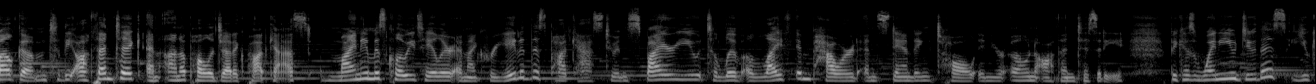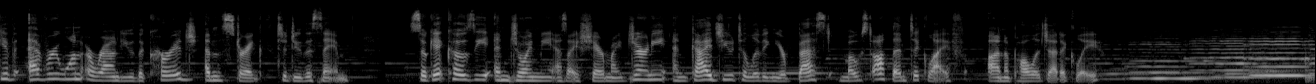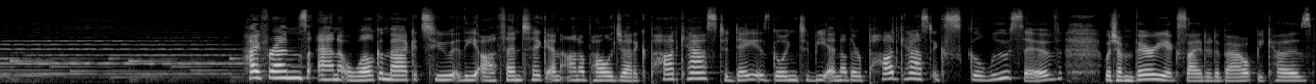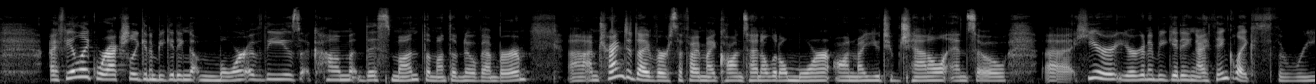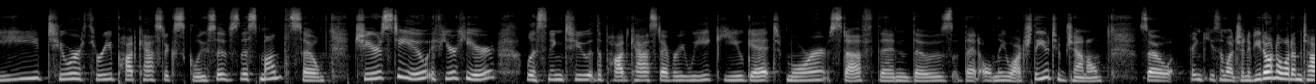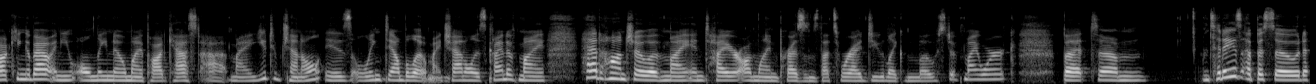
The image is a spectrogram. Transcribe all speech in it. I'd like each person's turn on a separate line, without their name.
Welcome to the Authentic and Unapologetic Podcast. My name is Chloe Taylor, and I created this podcast to inspire you to live a life empowered and standing tall in your own authenticity. Because when you do this, you give everyone around you the courage and the strength to do the same. So get cozy and join me as I share my journey and guide you to living your best, most authentic life unapologetically. Hi, friends, and welcome back to the Authentic and Unapologetic podcast. Today is going to be another podcast exclusive, which I'm very excited about because I feel like we're actually going to be getting more of these come this month, the month of November. Uh, I'm trying to diversify my content a little more on my YouTube channel. And so uh, here you're going to be getting, I think, like three, two or three podcast exclusives this month. So cheers to you. If you're here listening to the podcast every week, you get more stuff than those that only watch the YouTube channel. So thank you so much. And if you don't know what I'm talking about and you only know my podcast, uh, my YouTube channel is linked down below. My channel is kind of my head honcho of my entire online presence. That's where I do like most of my work. But um, today's episode,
